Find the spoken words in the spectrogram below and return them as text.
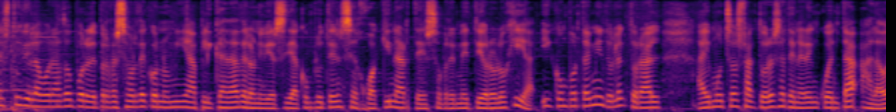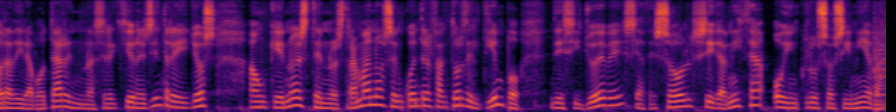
Estudio elaborado por el profesor de Economía Aplicada de la Universidad Complutense Joaquín Arte sobre meteorología y comportamiento electoral, hay muchos factores a tener en cuenta a la hora de ir a votar en unas elecciones y entre ellos, aunque no esté en nuestra mano, se encuentra el factor del tiempo, de si llueve, si hace sol, si graniza o incluso si nieva.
